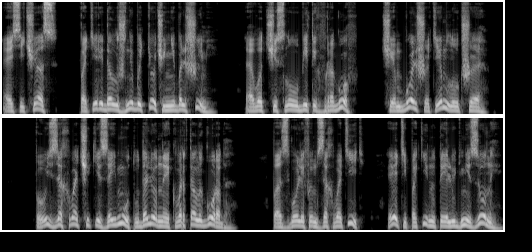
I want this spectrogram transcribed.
А сейчас потери должны быть очень небольшими, а вот число убитых врагов, чем больше, тем лучше. Пусть захватчики займут удаленные кварталы города, позволив им захватить эти покинутые людьми зоны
